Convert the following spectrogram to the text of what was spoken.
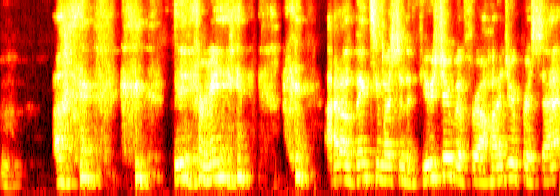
Mm-hmm. for me, I don't think too much in the future, but for a hundred percent,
